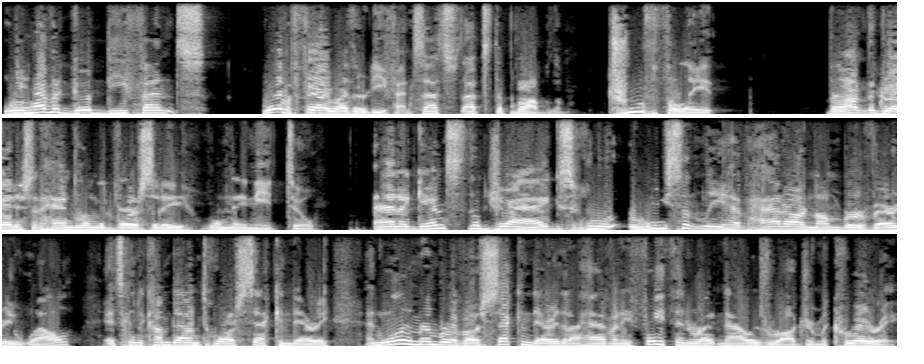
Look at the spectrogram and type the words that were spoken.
we have a good defense. We have a fair weather defense. That's that's the problem. Truthfully, they aren't the greatest at handling adversity when they need to. And against the Jags, who recently have had our number very well, it's going to come down to our secondary. And the only member of our secondary that I have any faith in right now is Roger McCreary.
